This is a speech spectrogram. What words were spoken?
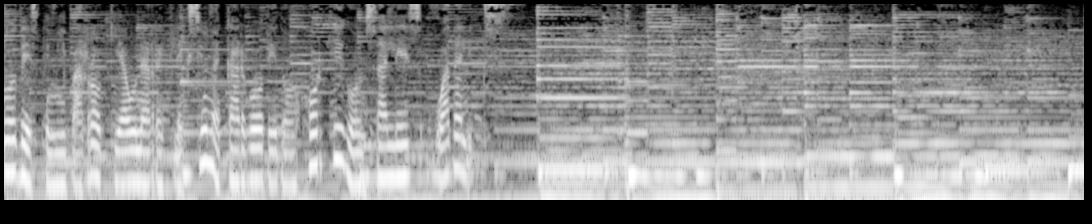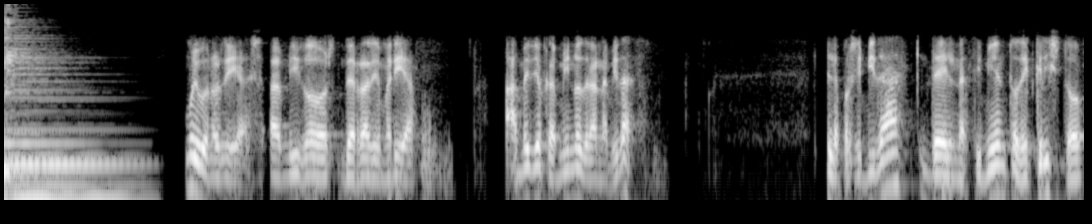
Desde mi parroquia una reflexión a cargo de don Jorge González Guadalix. Muy buenos días, amigos de Radio María. A medio camino de la Navidad. La proximidad del nacimiento de Cristo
